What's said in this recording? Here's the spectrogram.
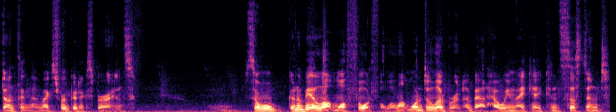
don't think that makes for a good experience. So we're going to be a lot more thoughtful, a lot more deliberate about how we make a consistent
